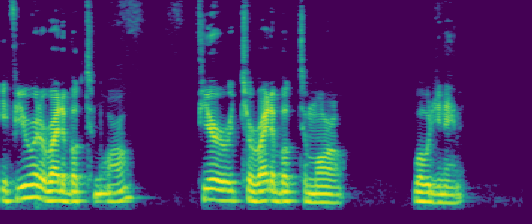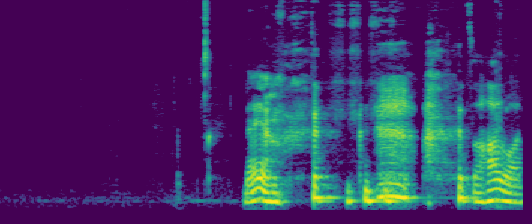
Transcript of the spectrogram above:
if you were to write a book tomorrow, if you were to write a book tomorrow, what would you name it? Damn. That's a hard one.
